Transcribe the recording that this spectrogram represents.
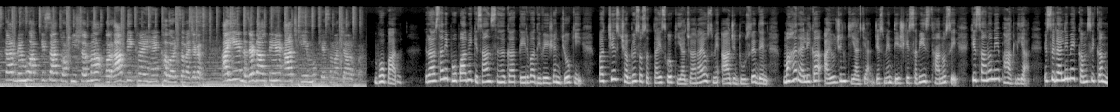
नमस्कार, मैं हूँ आपके साथ रोशनी शर्मा और आप देख रहे हैं खबर समय जगत। आइए नज़र डालते हैं आज के मुख्य समाचारों पर। भोपाल राजधानी भोपाल में किसान संघ का तेरहवा अधिवेशन जो कि 25, 26 और 27 को किया जा रहा है उसमें आज दूसरे दिन महारैली का आयोजन किया गया जिसमें देश के सभी स्थानों से किसानों ने भाग लिया। इस रैली में कम से कम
